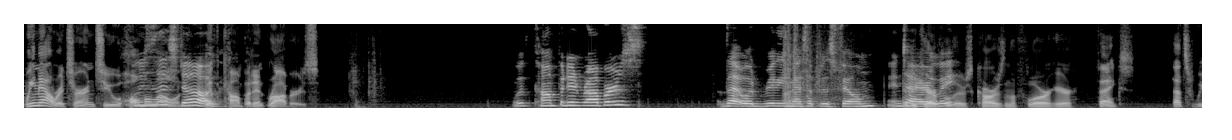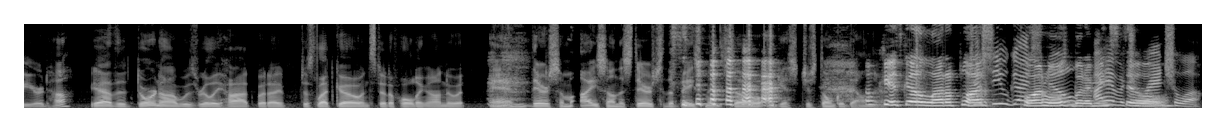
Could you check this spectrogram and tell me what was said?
We now return to Home Who's Alone with competent robbers. With competent robbers, that would really mess up this film Hey, be entirely. careful, there's cars on the floor here. Thanks. That's weird, huh? Yeah, the doorknob was really hot, but I just let go instead of holding onto it. And there's some ice on the stairs to the basement, so I guess just don't go down there. Okay, it's got a lot of plot Just so you guys plot know, holes, but I mean I have still. a tarantula.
